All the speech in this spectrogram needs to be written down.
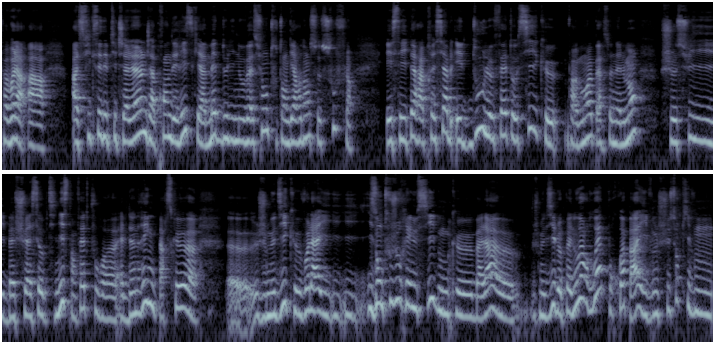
enfin voilà, à, à se fixer des petits challenges, à prendre des risques et à mettre de l'innovation tout en gardant ce souffle. Et c'est hyper appréciable. Et d'où le fait aussi que, enfin moi personnellement, je suis, bah, je suis assez optimiste en fait pour euh, Elden Ring parce que euh, euh, je me dis que voilà, ils, ils- ils ont toujours réussi. Donc euh, bah là, je me dis l'open world, ouais, pourquoi pas. Ils je suis sûre qu'ils vont,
